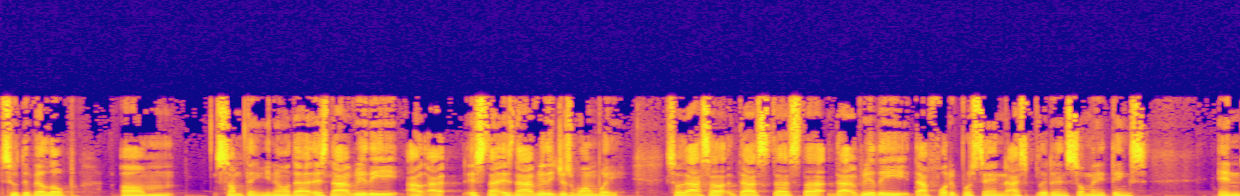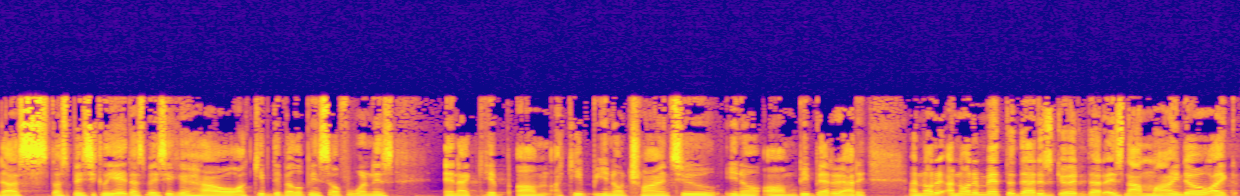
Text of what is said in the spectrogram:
to develop, um, something, you know, that it's not really, uh it's not, it's not really just one way. So that's a, that's, that's, that, that really, that 40%, I split in so many things and that's that's basically it. That's basically how I keep developing self awareness, and I keep um I keep you know trying to you know um be better at it. Another another method that is good that is not mine though. Like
